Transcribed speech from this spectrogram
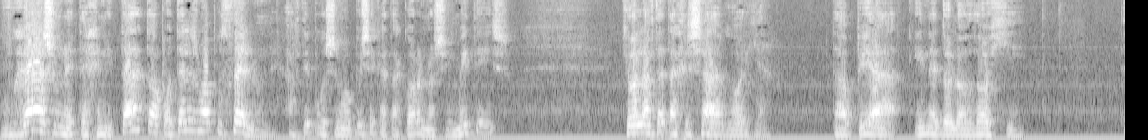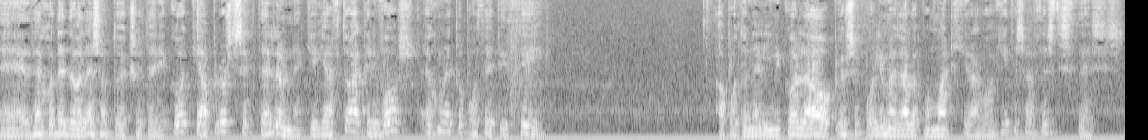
βγάζουν τεχνητά το αποτέλεσμα που θέλουν. Αυτή που χρησιμοποίησε κατά κόρον ο Σιμίτης και όλα αυτά τα χρυσά αγόρια τα οποία είναι εντολοδόχοι ε, δέχονται εντολές από το εξωτερικό και απλώς τις εκτελούν και γι' αυτό ακριβώς έχουν τοποθετηθεί από τον ελληνικό λαό ο οποίος σε πολύ μεγάλο κομμάτι χειραγωγείται σε αυτές τις θέσεις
